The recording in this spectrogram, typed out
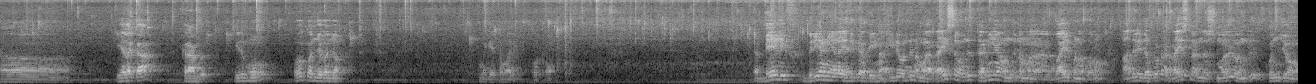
ஆஹ், ஏலக்காய் கிராம்பு. இது மூணும் கொஞ்சம் கொஞ்சம். நமக்கு ஏற்ற மாதிரி போட்டுருவோம். பே லீஃப் பிரியாணி எல்லாம் எதுக்கு அப்படின்னா இது வந்து நம்ம ரைஸை வந்து தனியாக வந்து நம்ம பாயில் பண்ண போகிறோம் அதில் இதை போட்டால் ரைஸில் அந்த ஸ்மெல் வந்து கொஞ்சம்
